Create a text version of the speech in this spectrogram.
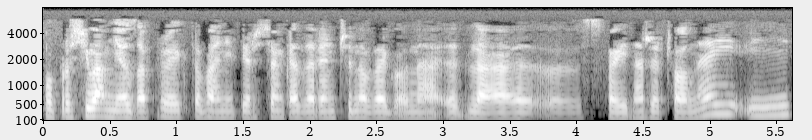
poprosiła mnie o zaprojektowanie pierścionka zaręczynowego na, dla swojej narzeczonej i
